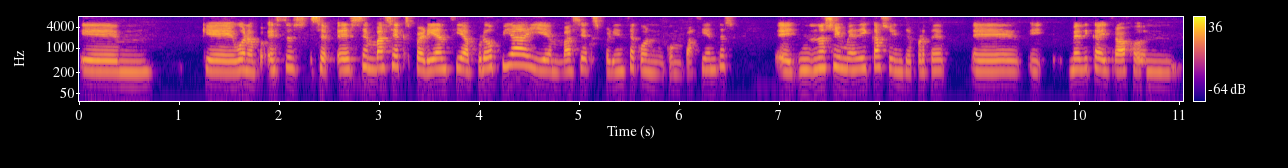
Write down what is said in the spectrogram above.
em, que, bueno, esto es, en base a experiencia propia y en base a experiencia con, pacientes. Eh, no soy médica, soy intérprete eh, médica y trabajo en,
